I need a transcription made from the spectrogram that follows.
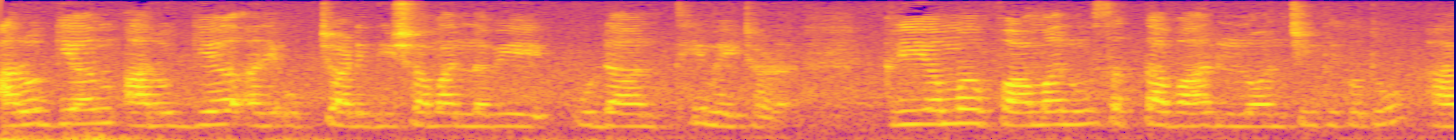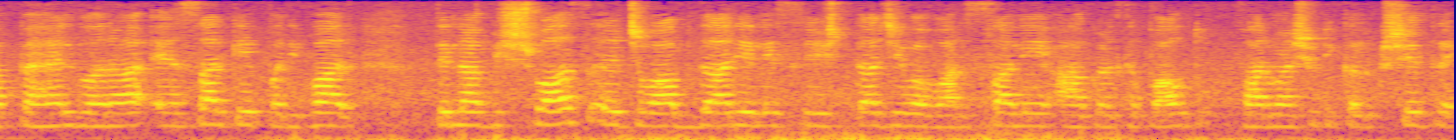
આરોગ્યમ આરોગ્ય અને ઉપચારની દિશામાં નવી ઉડાન થીમ હેઠળ ક્રિયમ ફાર્માનું સત્તાવાર લોન્ચિંગ થયું હતું. આ પહેલ દ્વારા એસઆરકે પરિવાર તેના વિશ્વાસ, જવાબદારી અને શ્રેષ્ઠતા જેવા વારસાને આગળ ધપાવતું. ફાર્માસ્યુટિકલ ક્ષેત્રે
